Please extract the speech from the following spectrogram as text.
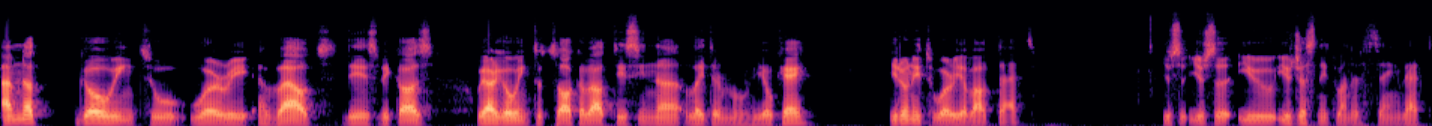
I'm not going to worry about this because we are going to talk about this in a later movie, okay? You don't need to worry about that. You, you, you, you just need to understand that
